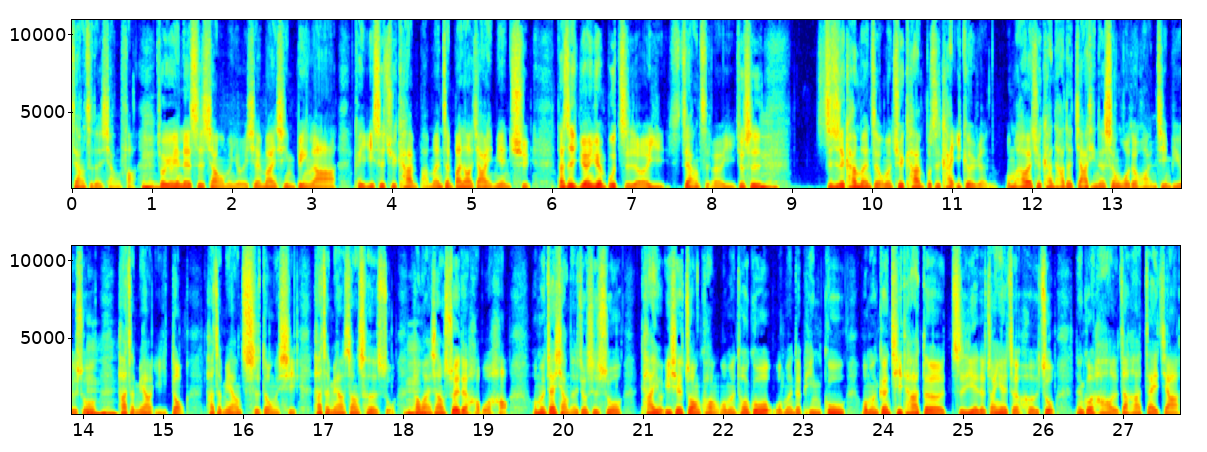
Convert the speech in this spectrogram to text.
这样子的想法。嗯。就有点类似像我们有一些慢性病啦，可以一次去看，把门诊搬到家里面去。但是远远不止而已，这样子而已，就是。嗯只是看门诊，我们去看不是看一个人，我们还会去看他的家庭的生活的环境，比如说他怎么样移动，他怎么样吃东西，他怎么样上厕所，他晚上睡得好不好。我们在想的就是说，他有一些状况，我们透过我们的评估，我们跟其他的职业的专业者合作，能够好好的让他在家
